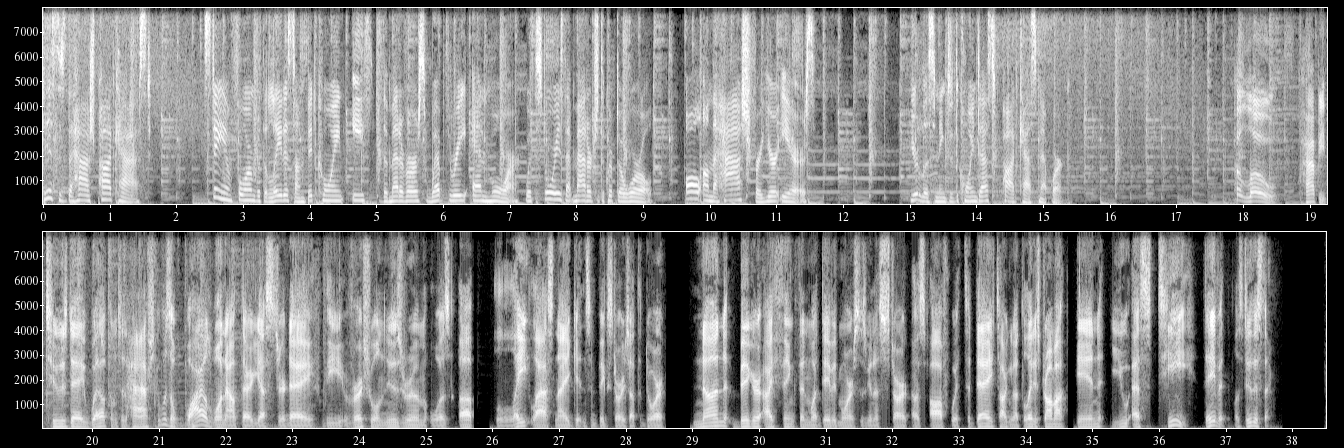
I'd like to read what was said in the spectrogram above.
This is the Hash Podcast. Stay informed with the latest on Bitcoin, ETH, the metaverse, Web3, and more with stories that matter to the crypto world. All on the Hash for your ears. You're listening to the Coindesk Podcast Network. Hello. Happy Tuesday. Welcome to the Hash. It was a wild one out there yesterday. The virtual newsroom was up late last night, getting some big stories out the door. None bigger, I think, than what David Morris is going to start us off with today, talking about the latest drama in UST. David, let's do this thing.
